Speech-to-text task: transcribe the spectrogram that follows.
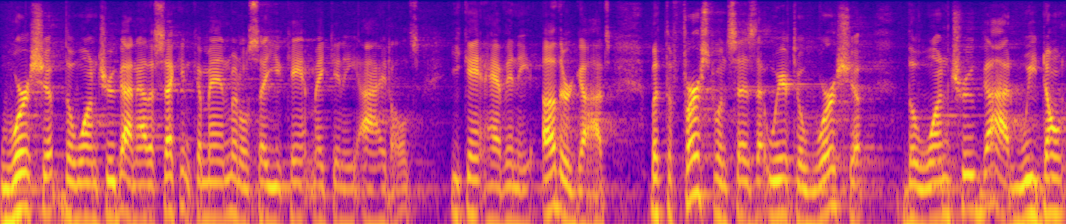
Worship the one true God. Now, the second commandment will say you can't make any idols, you can't have any other gods. But the first one says that we're to worship the one true God. We don't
